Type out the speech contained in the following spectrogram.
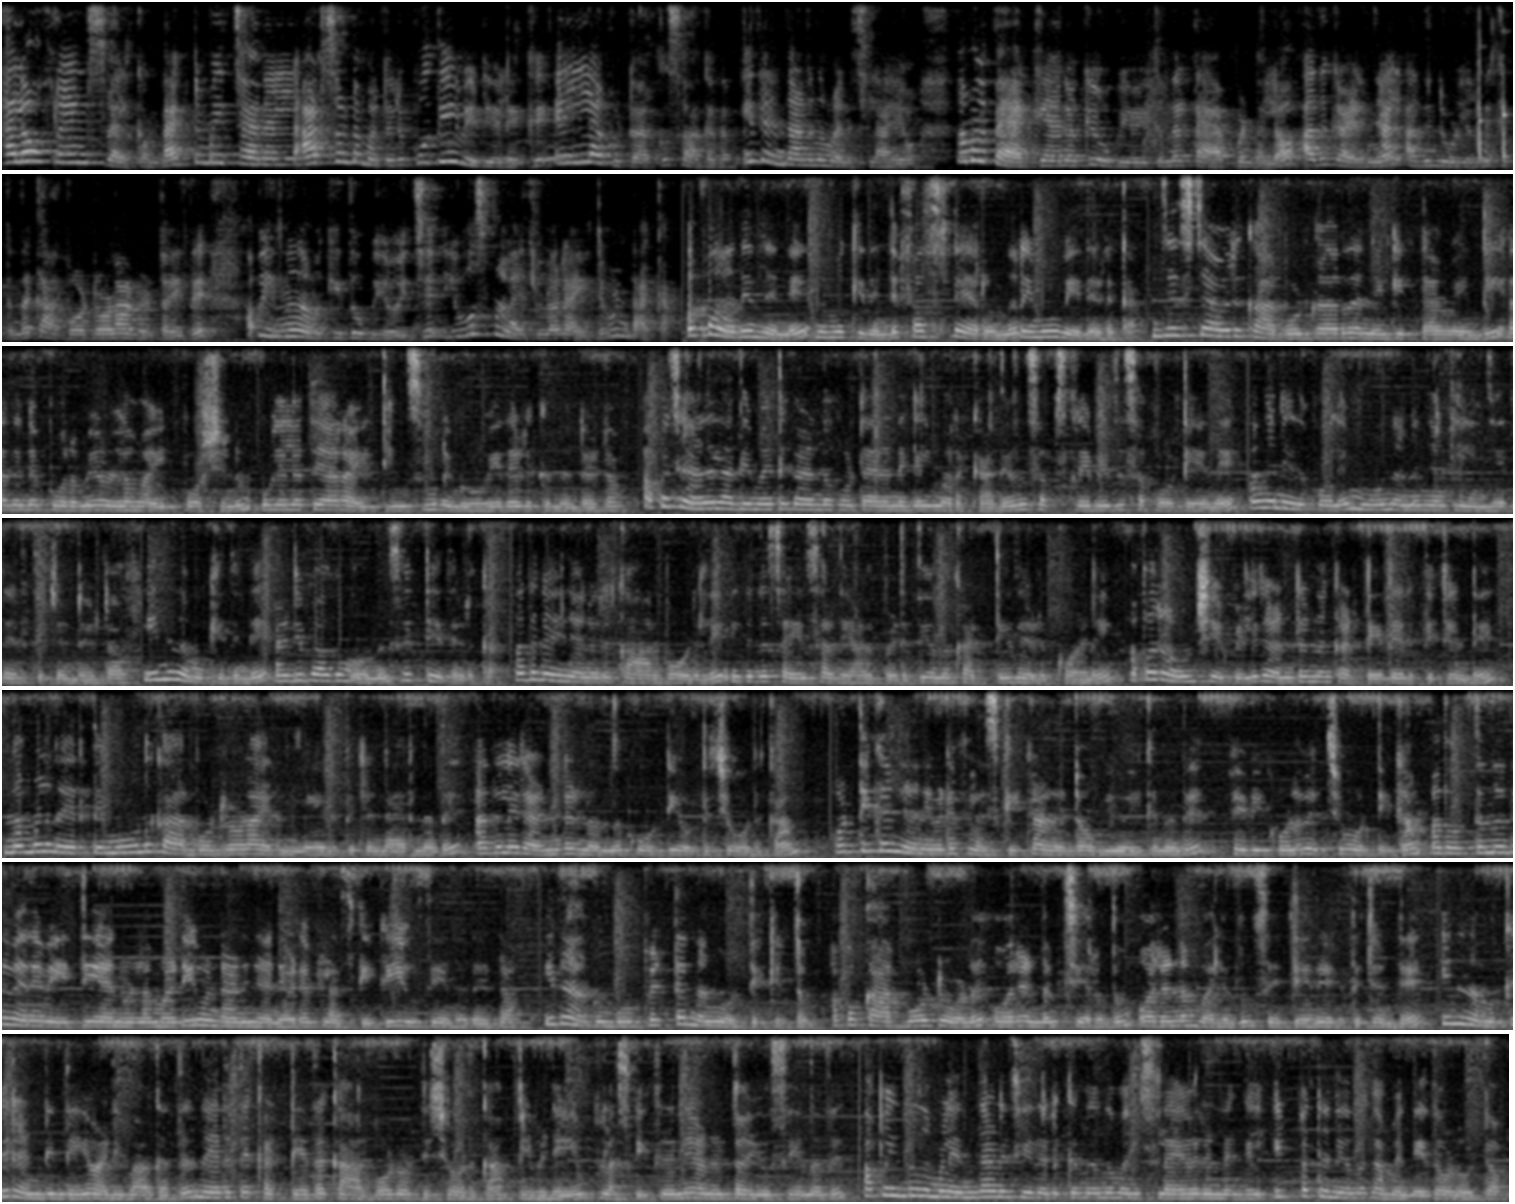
Hello friends welcome back to my channel ആർട്സുണ്ട് മറ്റൊരു പുതിയ വീഡിയോയിലേക്ക് എല്ലാ കൂട്ടുകാർക്കും സ്വാഗതം. ഇതെന്താണെന്ന് മനസ്സിലായോ? നമ്മൾ പാക്ക് ചെയ്യാനൊക്കെ ഉപയോഗിക്കുന്ന ടാപ്പ് ഉണ്ടല്ലോ അത് കഴിഞ്ഞാൽ അതിന്റെ ഉള്ളിൽ നിന്ന് കിട്ടുന്ന കാർബോർഡ് റോളാണ് കേട്ടോ ഇത്. അപ്പോൾ ഇന്ന് നമുക്ക് ഇത് ഉപയോഗിച്ച് യൂസ്ഫുൾ ആയിട്ടുള്ള ഒരു ഐറ്റം ഉണ്ടാക്കാം. അപ്പോൾ ആദ്യം തന്നെ നമുക്കിതിന്റെ ഫസ്റ്റ് ലെയർ ഒന്ന് റിമൂവ് ചെയ്തെടുക്കാം. ജസ്റ്റ് ആ ഒരു കാർബോർഡ് കളർ തന്നെ കിട്ടാൻ വേണ്ടി അതിന്റെ പുറമേ ഉള്ള വൈറ്റ് പോർഷനും ഉള്ളിലത്തെ ആ റൈറ്റിങ്സും റിമൂവ് ചെയ്തെടുക്കുന്നുണ്ട് കേട്ടോ അപ്പോൾ ചാനൽ ആദ്യമായിട്ട് കാണുന്ന കൂട്ടുകാരുണ്ടെങ്കിൽ മറക്കാതെ ഒന്ന് സബ്സ്ക്രൈബ് ചെയ്ത് സപ്പോർട്ട് ചെയ്യണേ. അങ്ങനെ ഇതുപോലെ മൂന്നെണ്ണം ഞാൻ ക്ലീൻ ചെയ്ത് എടുത്തിട്ടുണ്ട് കേട്ടോ. ഇനി നമുക്ക് ഇതിന്റെ അടിഭാഗം ഒന്ന് സെറ്റ് ചെയ്തെടുക്കാം. അതിനായി ഞാനൊരു കാർബോർഡിൽ ഇതിന്റെ സൈസ് അടയാളപ്പെടുത്തി ഒന്ന് കട്ട് ചെയ്ത് എടുക്കുവാണേ അപ്പോൾ റൗണ്ട് ഷേപ്പിൽ രണ്ടെണ്ണം കട്ട് ചെയ്ത് എടുത്തിട്ടുണ്ട് നമ്മൾ നേരത്തെ മൂന്ന് കാർബോർഡ് റോൾ ആയിരുന്നില്ലേ എടുത്തിട്ടുണ്ടായിരുന്നത്? അതിൽ രണ്ടെണ്ണം ഒന്ന് കൂട്ടി ഒട്ടിച്ചു കൊടുക്കാം. ഒട്ടിക്കാൻ ഞാനിവിടെ ഫ്ലസ്കിക്ക് ആണ് കേട്ടോ ഉപയോഗിക്കുന്നത്. ഫെവിക്കോൾ വെച്ചും ഒട്ടിക്കാം. അത് ഒട്ടുന്നത് വരെ വെയിറ്റ് ചെയ്യാനുള്ള മടി കൊണ്ടാണ് ഞാനിവിടെ ഫ്ലസ്കിക്ക് യൂസ് ചെയ്യുന്നത് കേട്ടോ. ഇതാകുമ്പോൾ പെട്ടെന്ന് അങ്ങ് ഒട്ടിക്കിട്ടും. അപ്പോൾ കാർഡ്ബോർഡ് റോൾ ഒരെണ്ണം ചെറുതും ഒരെണ്ണം വലുതും സെറ്റ് ചെയ്ത് എടുത്തിട്ടുണ്ട് ഇനി നമുക്ക് രണ്ടിന്റെയും അടിഭാഗത്ത് നേരത്തെ കട്ട് ചെയ്ത കാർഡ്ബോർഡ് ഒട്ടിച്ചു കൊടുക്കാം. ഇവിടെയും പ്ലസ് വിക്ക് തന്നെയാണ് കേട്ടോ യൂസ് ചെയ്യുന്നത്. അപ്പോൾ ഇന്ന് നമ്മൾ എന്താണ് ചെയ്തെടുക്കുന്നതെന്ന് മനസ്സിലായവരുണ്ടെങ്കിൽ ഇപ്പം തന്നെ ഒന്ന് കമന്റ് ചെയ്തോളൂ കേട്ടോ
